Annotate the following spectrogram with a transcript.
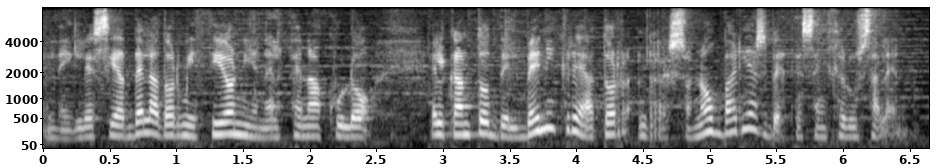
en la Iglesia de la Dormición y en el Cenáculo. El canto del Beni Creator resonó varias veces en Jerusalén.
